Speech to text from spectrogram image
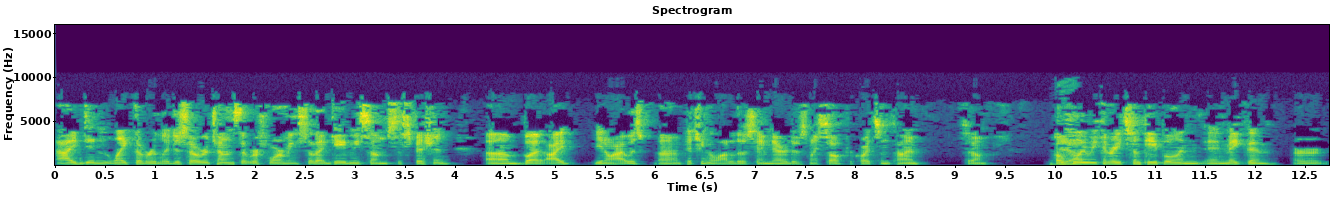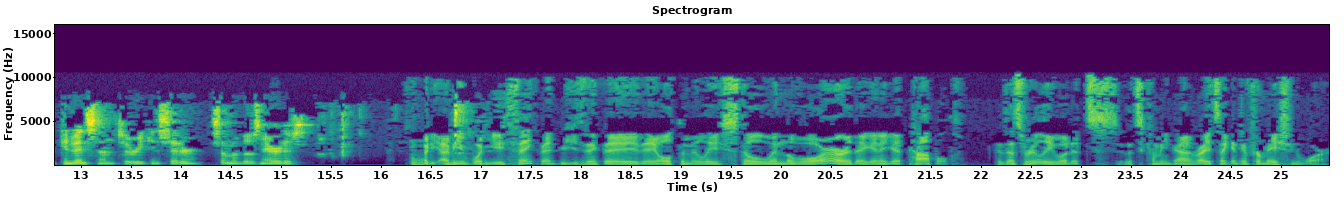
I didn't like the religious overtones that were forming, so that gave me some suspicion. Um, but I you know, I was uh, pitching a lot of those same narratives myself for quite some time. So hopefully yeah. we can reach some people and, and make them or convince them to reconsider some of those narratives. What do you, I mean, what do you think, man? Do you think they, they ultimately still win the war or are they going to get toppled? Because that's really what it's, it's coming down, right? It's like an information war,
